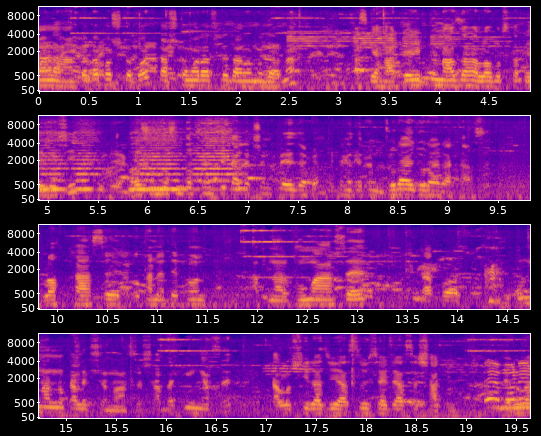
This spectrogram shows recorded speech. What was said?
মানে হাঁটাটা কষ্টকর কাস্টমার আসলে দাঁড়ানো যায় না। আজকে হাটের একটু নাজাহাল অবস্থাটাই বেশি আপনারা সুন্দর সুন্দর ফ্যান্সি কালেকশন পেয়ে যাবেন। এখানে দেখুন, জোড়ায় জোড়ায় রাখা আছে। লক্ষা আছে, ওখানে দেখুন আপনার হুমা আছে, তারপর অন্যান্য কালেকশনও আছে, সাদা কিং আছে। কালো সিরাজি আছে ওই সাইডে আছে এগুলো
